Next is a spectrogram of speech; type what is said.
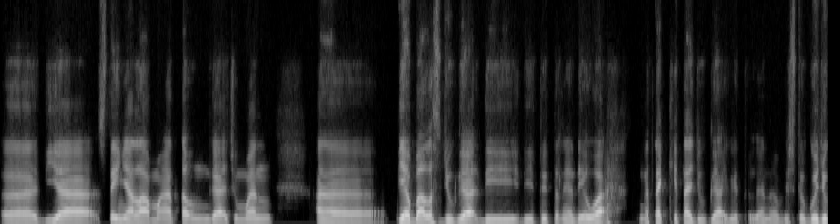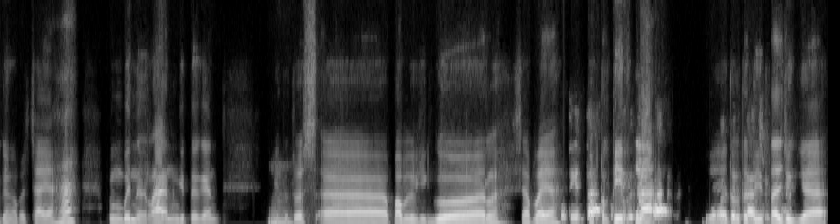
uh, dia stay-nya lama atau enggak cuman uh, dia balas juga di di twitternya Dewa ngetek kita juga gitu kan. Habis itu gue juga nggak percaya hah? Beneran? gitu kan. Gitu. hmm. gitu terus uh, public figure siapa ya? Tita, dokter Tita, ya dokter Tita juga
